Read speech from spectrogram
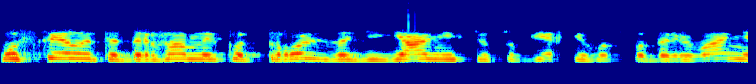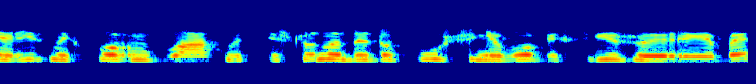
посилити державний контроль за діяльністю суб'єктів господарювання різних форм власності щодо недопущення в обіг свіжої риби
